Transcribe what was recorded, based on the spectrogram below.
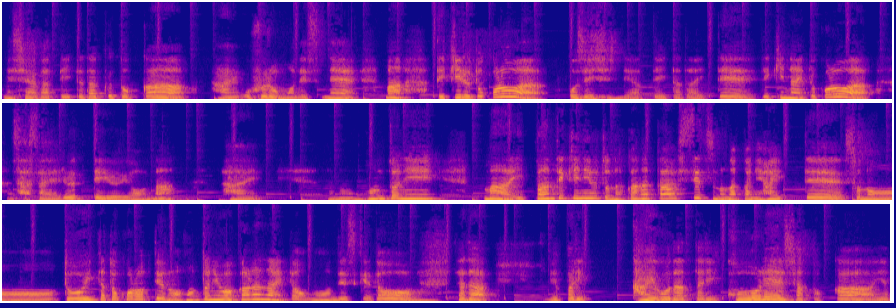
召し上がっていただくとか、はい、お風呂もですね、まあ、できるところはご自身でやっていただいて、できないところは支えるっていうような、はい。あの、本当に、まあ一般的に言うとなかなか施設の中に入って、その、どういったところっていうのは本当にわからないとは思うんですけど、ただ、やっぱり介護だったり、高齢者とか、や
